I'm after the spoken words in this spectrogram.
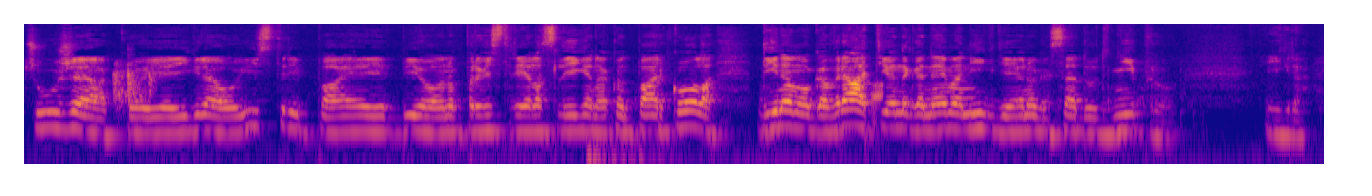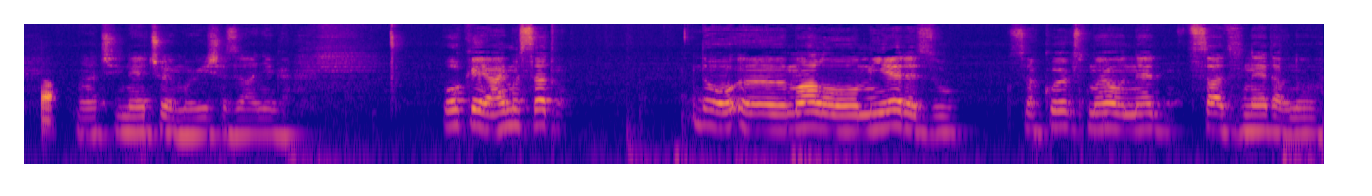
Čužeja koji je igrao u Istri pa je bio ono prvi strijelac lige nakon par kola. Dinamo ga vrati, onda ga nema nigdje, eno ga sad u Dnjipru igra. Da. Znači ne čujemo više za njega. Ok, ajmo sad do, e, malo o Mjerezu za kojeg smo evo ne, sad nedavno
